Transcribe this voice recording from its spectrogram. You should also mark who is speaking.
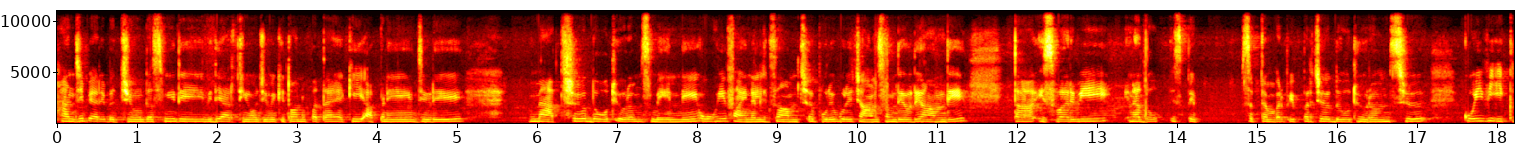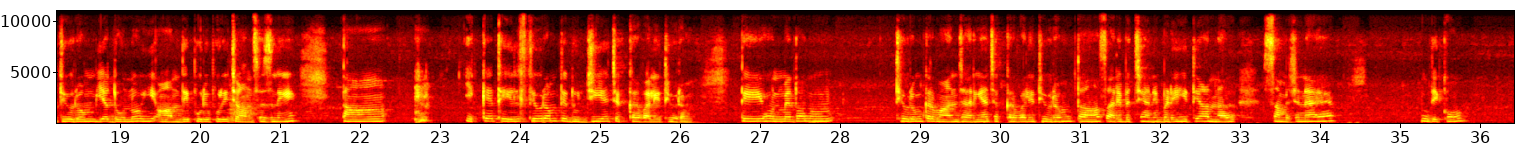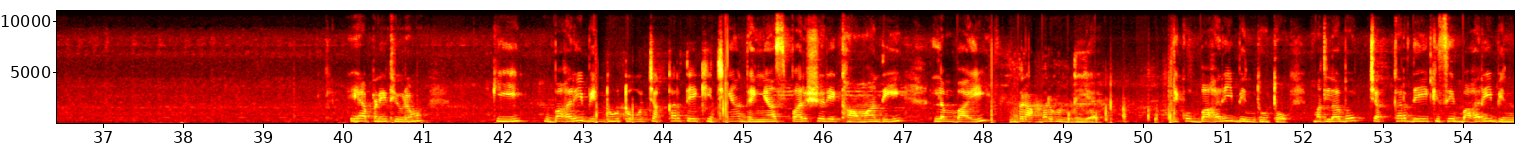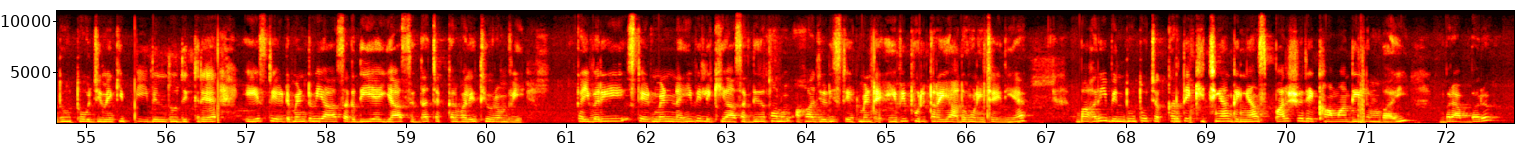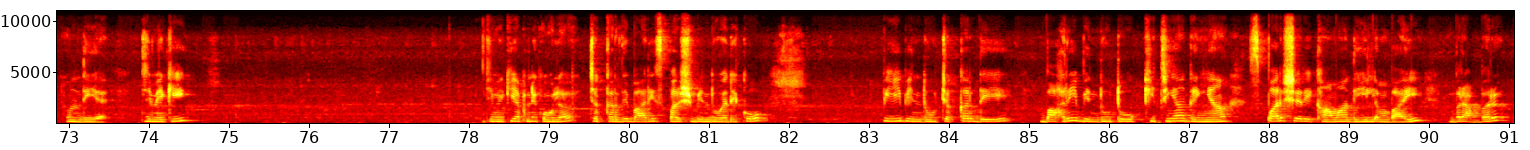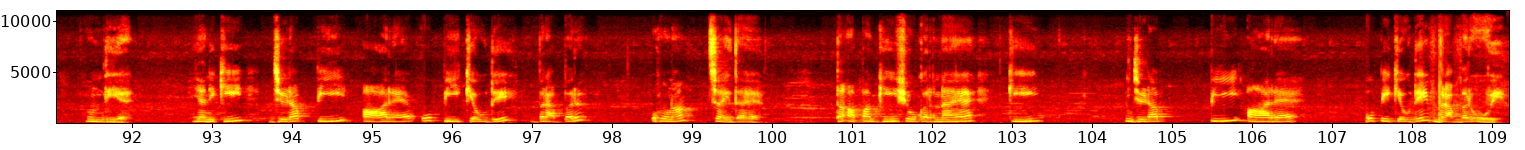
Speaker 1: ਹਾਂਜੀ ਪਿਆਰੇ ਬੱਚਿਓ, ਦਸਵੀਂ ਦੇ ਵਿਦਿਆਰਥੀਓ, ਜਿਵੇਂ ਕਿ ਤੁਹਾਨੂੰ ਪਤਾ ਹੈ ਕਿ ਆਪਣੇ ਜਿਹੜੇ ਮੈਥ 'ਚ ਦੋ ਥਿਊਰਮਸ ਮੇਨ ਨੇ, ਉਹ ਵੀ ਫਾਈਨਲ ਐਗਜ਼ਾਮ 'ਚ ਪੂਰੇ ਪੂਰੇ ਚਾਂਸ ਹੁੰਦੇ ਉਹਦੇ ਆਉਣ ਦੇ। ਤਾਂ ਇਸ ਵਾਰ ਵੀ ਇਹਨਾਂ ਦੋ, ਇਸ ਪੇ ਸਪਟੈਂਬਰ ਪੇਪਰ 'ਚ ਦੋ ਥਿਊਰਮਸ 'ਚ ਕੋਈ ਵੀ ਇੱਕ ਥਿਊਰਮ ਜਾਂ ਦੋਨੋਂ ਹੀ ਆਉਣ ਦੇ ਪੂਰੇ ਪੂਰੇ ਚਾਂਸਸ ਨੇ। ਤਾਂ ਇੱਕ ਹੈ ਥੇਲਸ ਥਿਊਰਮ ਅਤੇ ਦੂਜੀ ਹੈ ਚੱਕਰ ਵਾਲੀ ਥਿਊਰਮ। ਅਤੇ ਹੁਣ ਮੈਂ ਤੁਹਾਨੂੰ ਥਿਊਰਮ ਕਰਵਾਉਣ ਜਾ ਰਹੀ ਹਾਂ, ਚੱਕਰ ਵਾਲੀ ਥਿਊਰਮ ਤਾਂ ਸਾਰੇ ਬੱਚਿਆਂ ਨੇ ਬੜੇ ਹੀ ਧਿਆਨ ਨਾਲ ਸਮਝਣਾ ਹੈ। ਦੇਖੋ, ਇਹ ਆਪਣੀ ਥਿਊਰਮ ਕਿ ਬਾਹਰੀ ਬਿੰਦੂ ਤੋਂ ਚੱਕਰ 'ਤੇ ਖਿੱਚੀਆਂ ਗਈਆਂ ਸਪਰਸ਼ ਰੇਖਾਵਾਂ ਦੀ ਲੰਬਾਈ ਬਰਾਬਰ ਹੁੰਦੀ ਹੈ। ਦੇਖੋ, ਬਾਹਰੀ ਬਿੰਦੂ ਤੋਂ, ਮਤਲਬ ਚੱਕਰ ਦੇ ਕਿਸੇ ਬਾਹਰੀ ਬਿੰਦੂ ਤੋਂ, ਜਿਵੇਂ ਕਿ ਪੀ ਬਿੰਦੂ ਦਿਖ ਰਿਹਾ ਇਹ ਸਟੇਟਮੈਂਟ ਵੀ ਆ ਸਕਦੀ ਹੈ ਜਾਂ ਸਿੱਧਾ ਚੱਕਰ ਵਾਲੀ ਥਿਊਰਮ ਵੀ। ਕਈ ਵਾਰੀ ਸਟੇਟਮੈਂਟ ਨਹੀਂ ਵੀ ਲਿਖੀ ਆ ਸਕਦੀ ਤਾਂ ਤੁਹਾਨੂੰ ਆਹ ਜਿਹੜੀ ਸਟੇਟਮੈਂਟ ਹੈ, ਇਹ ਵੀ ਪੂਰੀ ਤਰ੍ਹਾਂ ਯਾਦ ਹੋਣੀ ਚਾਹੀਦੀ ਹੈ। ਬਾਹਰੀ ਬਿੰਦੂ ਤੋਂ ਚੱਕਰ 'ਤੇ ਖਿੱਚੀਆਂ ਗਈਆਂ ਸਪਰਸ਼ ਰੇਖਾਵਾਂ ਦੀ ਲੰਬਾਈ ਬਰਾਬਰ ਹੁੰਦੀ ਹੈ, ਜਿਵੇਂ ਕਿ ਜਿਵੇਂ ਕਿ ਆਪਣੇ ਕੋਲ ਚੱਕਰ ਦੇ ਬਾਹਰੀ ਸਪਰਸ਼ ਬਿੰਦੂ ਹੈ, ਦੇਖੋ। ਪੀ ਬਿੰਦੂ ਚੱਕਰ ਦੇ ਬਾਹਰੀ ਬਿੰਦੂ ਤੋਂ ਖਿੱਚੀਆਂ ਗਈਆਂ ਸਪਰਸ਼ ਰੇਖਾਵਾਂ ਦੀ ਲੰਬਾਈ ਬਰਾਬਰ ਹੁੰਦੀ ਹੈ। ਯਾਨੀ ਕਿ ਜਿਹੜਾ ਪੀ ਆਰ ਹੈ, ਉਹ ਪੀ ਕਿਊ ਦੇ ਬਰਾਬਰ ਹੋਣਾ ਚਾਹੀਦਾ ਹੈ। ਤਾਂ ਆਪਾਂ ਕੀ ਸ਼ੋ ਕਰਨਾ ਹੈ ਕਿ ਜਿਹੜਾ ਪੀ ਆਰ ਹੈ ਉਹ ਪੀ ਕਿਊ ਦੇ ਬਰਾਬਰ ਹੋਵੇ।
